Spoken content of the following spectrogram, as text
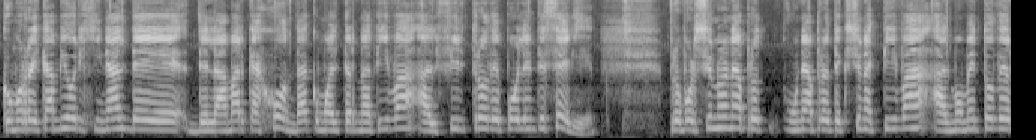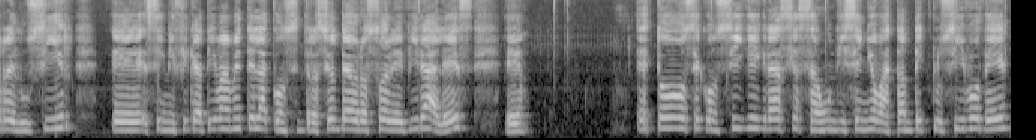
como recambio original de, la marca Honda como alternativa al filtro de polen de serie. Proporciona una, protección activa al momento de reducir eh, significativamente la concentración de aerosoles virales. Eh, esto se consigue gracias a un diseño bastante exclusivo de,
